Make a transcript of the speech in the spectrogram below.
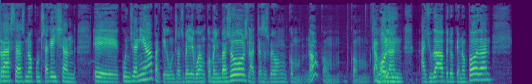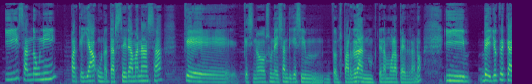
races no aconsegueixen eh, congeniar perquè uns es veuen com a invasors, l'altres es veuen com, no? com, com que volen ajudar però que no poden, i s'han d'unir perquè hi ha una tercera amenaça que, que si no s'uneixen, diguéssim, doncs perdran, tenen molt a perdre, no? I bé, jo crec que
